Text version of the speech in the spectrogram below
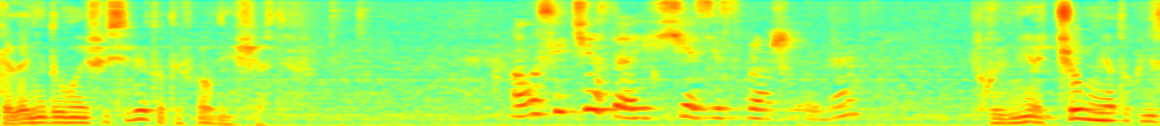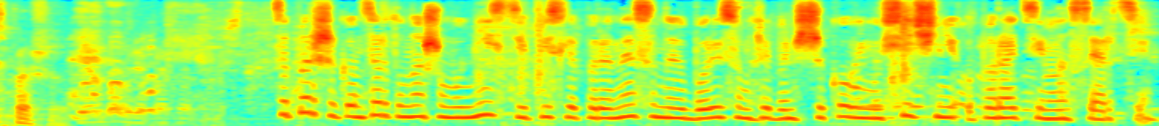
Когда не думаешь о себе, то ты вполне счастлив. А вас ведь часто щастя спрашивают, да? Ой, ни о чем меня только не спрашивают. Це перший концерт у нашому місті після перенесеної Борисом Гребенщиковим у січні операції на серці.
